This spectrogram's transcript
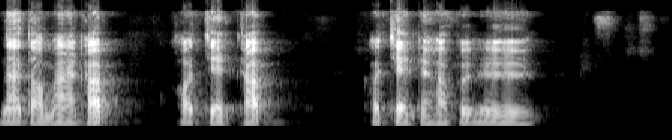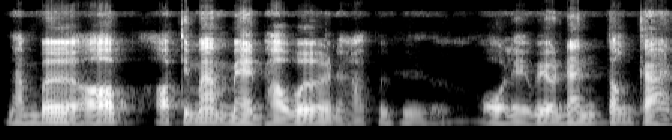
หน้าต่อมาครับ ข้อ 7 ครับ ข้อ 7 นะครับก็คือ number of optimum manpower นะครับ ก็คือ O level นั้นต้องการ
